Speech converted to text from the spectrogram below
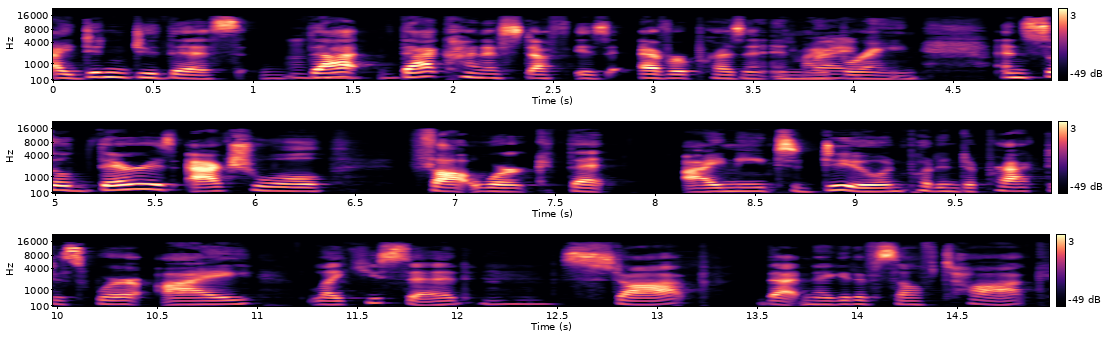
I didn't do this. That that kind of stuff is ever present in my Right. brain. And so there is actual thought work that I need to do and put into practice where I like you said stop that negative self-talk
